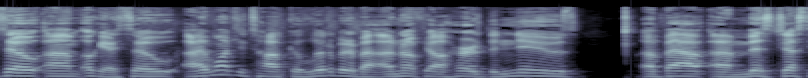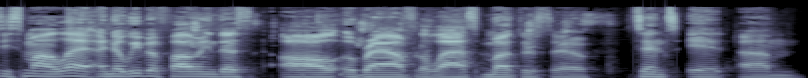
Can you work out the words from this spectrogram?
So, um, okay. So, I want to talk a little bit about. I don't know if y'all heard the news about um, Miss Jussie Smollett. I know we've been following this all around for the last month or so since it um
